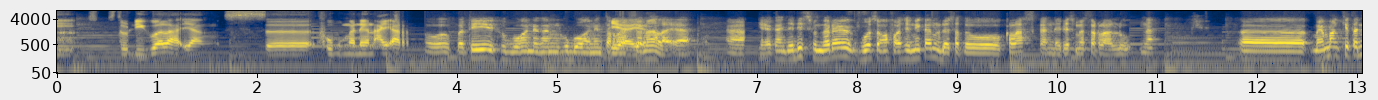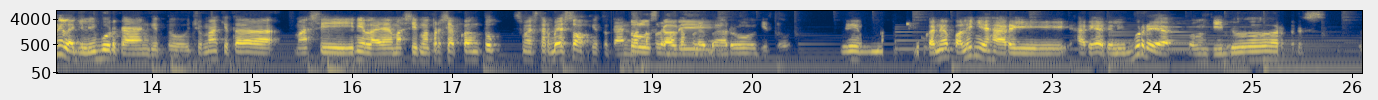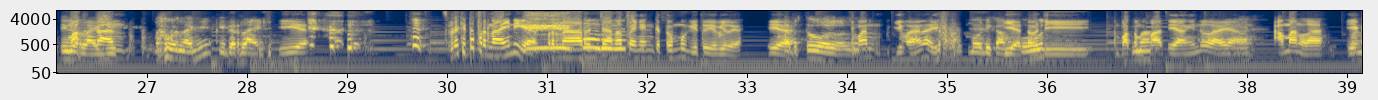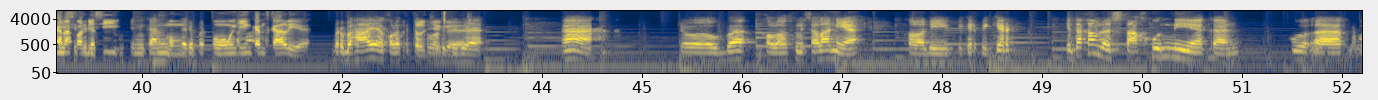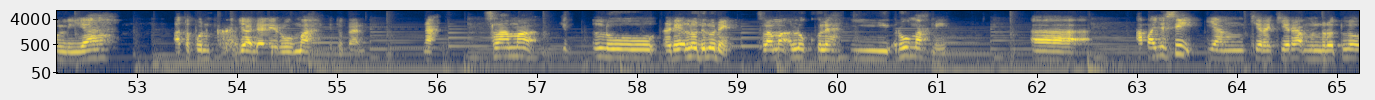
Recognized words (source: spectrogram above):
studi gue lah yang sehubungan dengan IR oh berarti hubungan dengan hubungan internasional yeah, yeah. lah ya nah, ya kan jadi sebenarnya gue sama Fas ini kan udah satu kelas kan dari semester lalu nah Uh, memang kita nih lagi libur kan gitu. Cuma kita masih inilah ya masih mempersiapkan untuk semester besok gitu kan. Betul sekali. baru gitu jadi bukannya paling ya hari hari hari libur ya bangun tidur terus tidur Makan. lagi. Bangun lagi tidur lagi. Iya. Sebenarnya kita pernah ini ya pernah rencana pengen ketemu gitu ya Bill ya? Iya. Ya, betul. Cuman gimana ya? Mau di kampus iya atau di tempat-tempat yang inilah yang nah, aman lah. Ya karena kondisi memungkinkan memungkinkan sekali ya. berbahaya kalau kita keluar juga. juga. Nah coba kalau misalnya nih ya kalau dipikir-pikir kita kan udah setahun nih ya kan uh, kuliah ataupun kerja dari rumah gitu kan. Nah, selama lu dari lu dulu nih, selama lu kuliah di rumah nih, uh, apa aja sih yang kira-kira menurut lu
